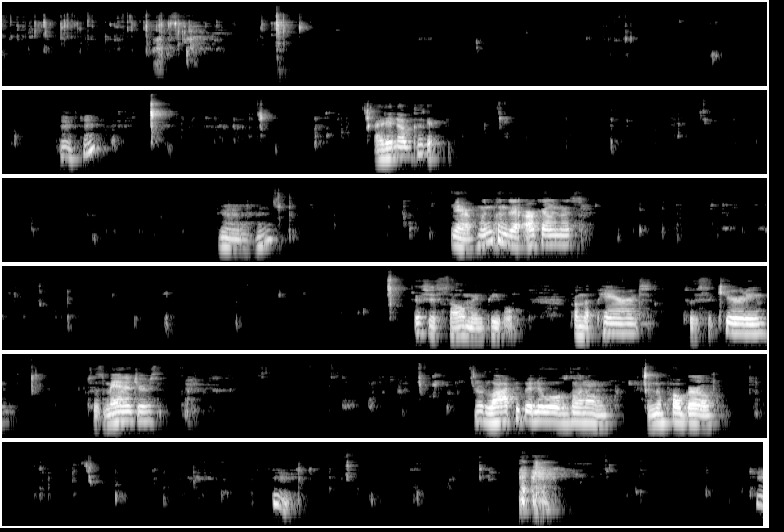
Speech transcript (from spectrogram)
Mm-hmm. I didn't it. Mm-hmm. Yeah, when it comes to R. Kelly there's just so many people. From the parents to the security to his managers. There's a lot of people that knew what was going on. And the poor girl. Hmm. hmm.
